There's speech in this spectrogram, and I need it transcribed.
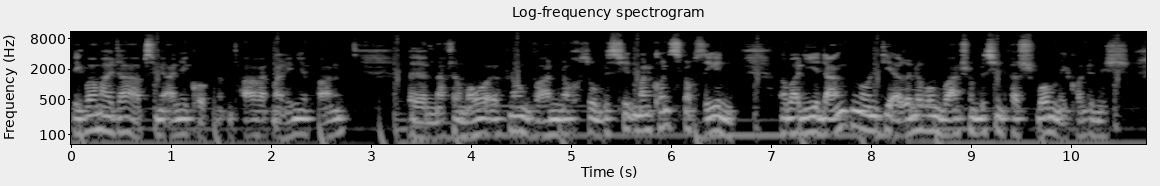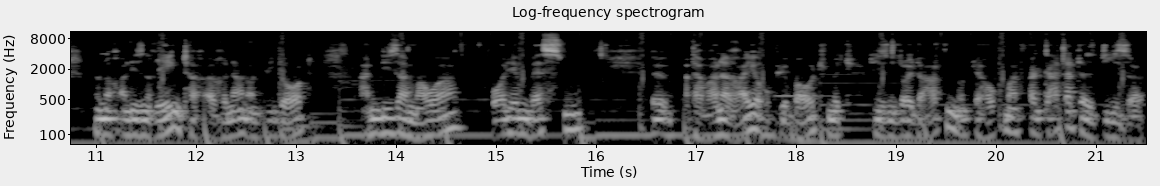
Ich war mal da, hab's mir angeguckt, mit dem Fahrrad mal hingefahren. Ähm, nach der Maueröffnung waren noch so ein bisschen, man konnte es noch sehen, aber die Gedanken und die Erinnerungen waren schon ein bisschen verschwommen. Ich konnte mich nur noch an diesen Regentag erinnern und wie dort an dieser Mauer vor dem Westen äh, da war eine Reihe aufgebaut mit diesen Soldaten und der Hauptmann vergatterte diese.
